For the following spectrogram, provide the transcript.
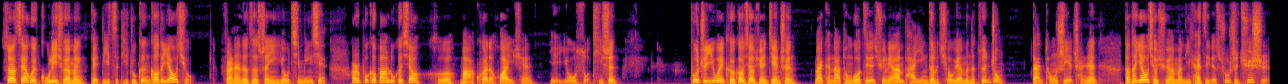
索尔斯亚会鼓励球员们给彼此提出更高的要求。费尔南德斯的声音尤其明显，而博格巴、卢克肖和马奎尔的话语权也有所提升。不止一位可靠消息源坚称，麦肯纳通过自己的训练安排赢得了球员们的尊重，但同时也承认，当他要求球员们离开自己的舒适区时，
